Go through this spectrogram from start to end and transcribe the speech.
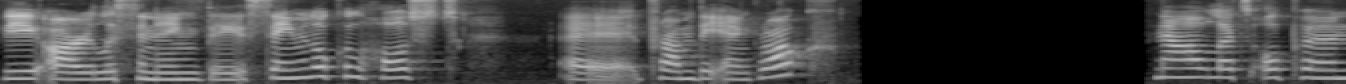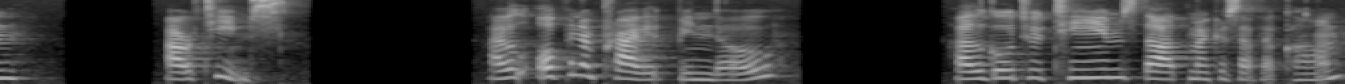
we are listening the same localhost uh, from the ngrok now let's open our Teams. I will open a private window. I'll go to teams.microsoft.com.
